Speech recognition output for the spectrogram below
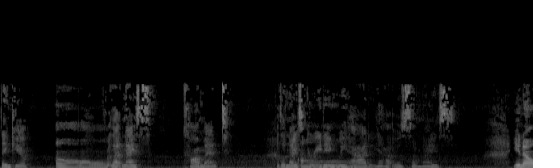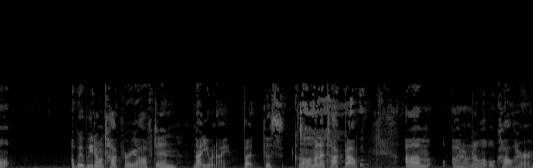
Thank you Oh. for that nice comment, the nice greeting we had. Yeah, it was so nice. You know, we, we don't talk very often. Not you and I, but this girl I'm going to talk about. Um, I don't know what we'll call her,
